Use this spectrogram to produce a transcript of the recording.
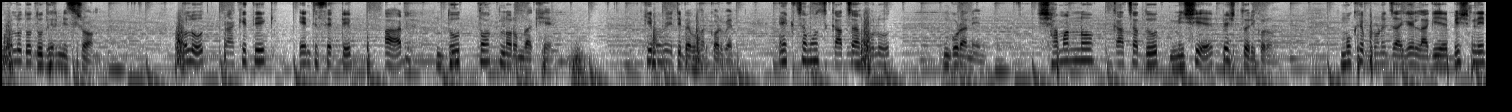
হলুদ ও দুধের মিশ্রণ। হলুদ প্রাকৃতিক অ্যান্টিসেপটিভ আর দুধ ত্বক নরম রাখে। কীভাবে এটি ব্যবহার করবেন? এক চামচ কাঁচা হলুদ গুঁড়া নিন। সামান্য কাঁচা দুধ মিশিয়ে পেস্ট তৈরি করুন। মুখে ব্রণের জায়গায় লাগিয়ে বিশ মিনিট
